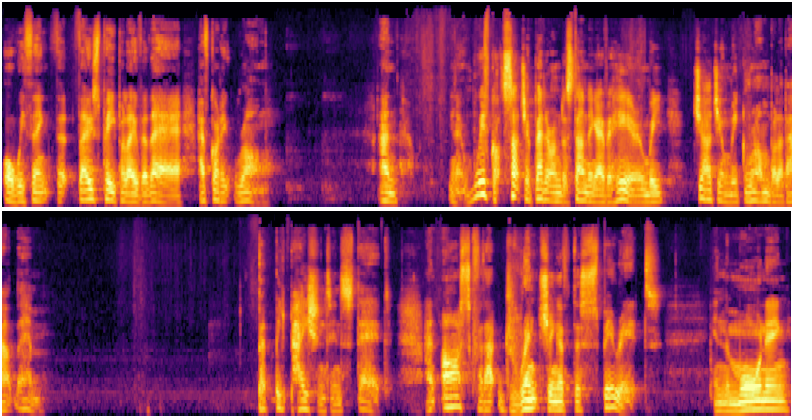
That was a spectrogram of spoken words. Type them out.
Or we think that those people over there have got it wrong. And, you know, we've got such a better understanding over here and we judge and we grumble about them. But be patient instead and ask for that drenching of the Spirit in the morning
